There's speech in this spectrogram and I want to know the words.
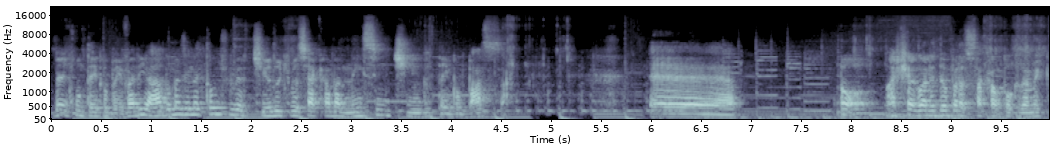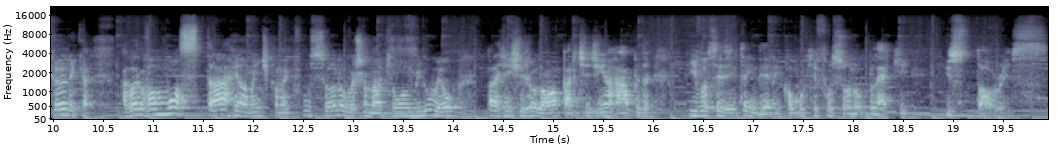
bem, com tempo bem variado, mas ele é tão divertido que você acaba nem sentindo o tempo passar. É... Bom, acho que agora deu para sacar um pouco da mecânica. Agora eu vou mostrar realmente como é que funciona. Eu vou chamar aqui um amigo meu para a gente jogar uma partidinha rápida e vocês entenderem como que funciona o Black Stories.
